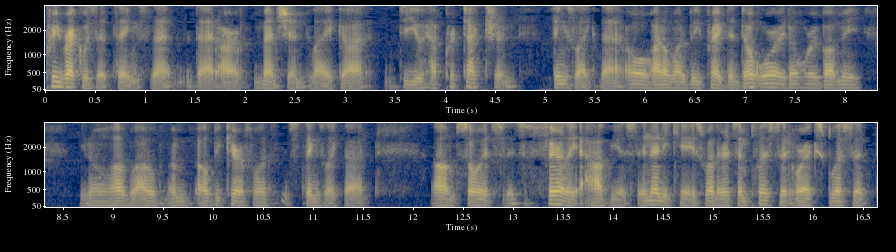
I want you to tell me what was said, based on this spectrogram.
Prerequisite things that that are mentioned, like uh, do you have protection? Things like that. Oh, I don't want to be pregnant. Don't worry. Don't worry about me. You know, I'll I'll I'll be careful. It's things like that. Um, so it's it's fairly obvious in any case, whether it's implicit or explicit.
